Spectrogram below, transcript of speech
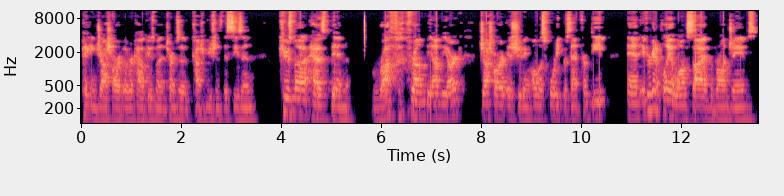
picking Josh Hart over Kyle Kuzma in terms of contributions this season. Kuzma has been rough from beyond the arc. Josh Hart is shooting almost 40% from deep. And if you're going to play alongside LeBron James,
